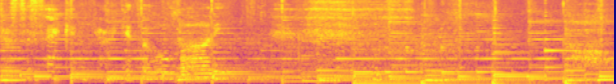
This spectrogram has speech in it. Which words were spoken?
Just a second, we gotta get the whole body. Oh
